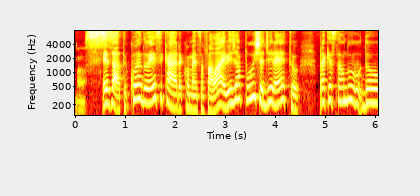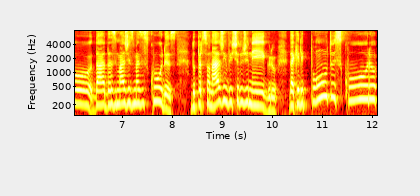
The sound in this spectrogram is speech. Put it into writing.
Nossa. Exato. Quando esse cara começa a falar, ele já puxa direto para a questão do, do da- das imagens mais escuras, do personagem vestido de negro, daquele ponto escuro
